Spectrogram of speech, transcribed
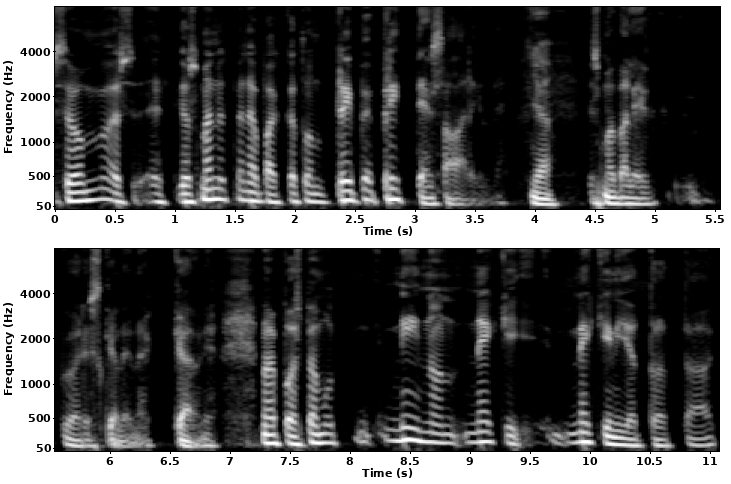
se on myös, että jos mä nyt menen vaikka tuon Britten saarille, yeah. missä mä väliin pyöriskelen ja käyn ja noin poispäin, mutta niin on nekin, nekin ja tota,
